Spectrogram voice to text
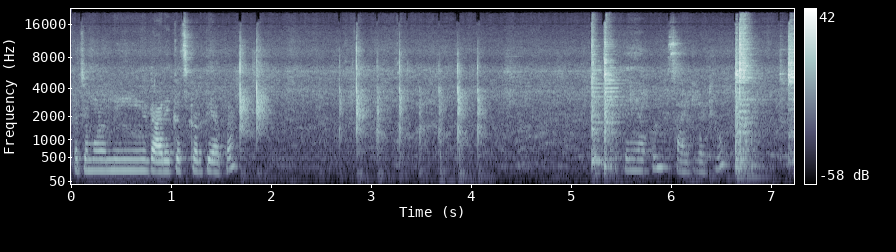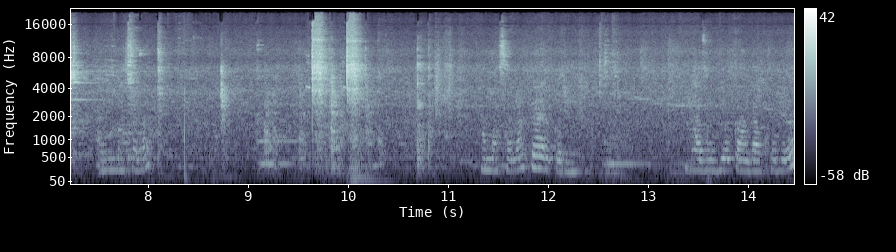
त्याच्यामुळे मी डायरेक्टच करते आता. हे आपण साईडला ठेवू. आणि मसाला हा मसाला तयार करून घेऊ. भाजून घेऊ कांदा खोबरं.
